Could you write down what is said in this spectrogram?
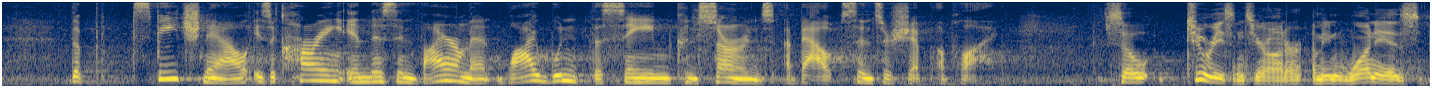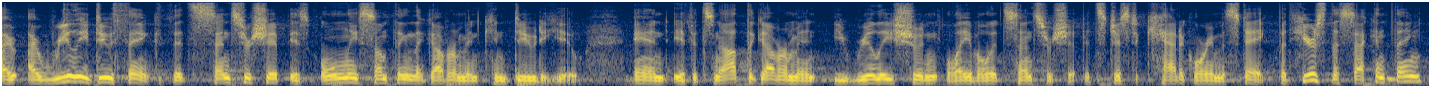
the speech now is occurring in this environment, why wouldn't the same concerns about censorship apply? So, two reasons, Your Honor. I mean, one is I, I, really do think that censorship is only something the government can do to you. And if it's not the government, you really shouldn't label it censorship. It's just a category mistake. But here's the second thing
